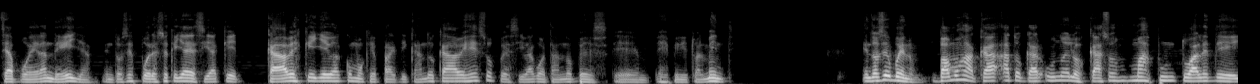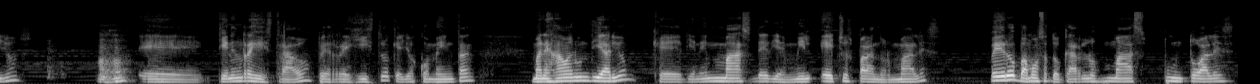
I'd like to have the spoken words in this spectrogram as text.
se apoderan de ella. Entonces por eso es que ella decía que cada vez que ella iba como que practicando cada vez eso, pues iba agotando pues eh, espiritualmente. Entonces, bueno, vamos acá a tocar uno de los casos más puntuales de ellos. Eh, tienen registrado, pues registro que ellos comentan Manejaban un diario que tiene más de 10.000 hechos paranormales, pero vamos a tocar los más puntuales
